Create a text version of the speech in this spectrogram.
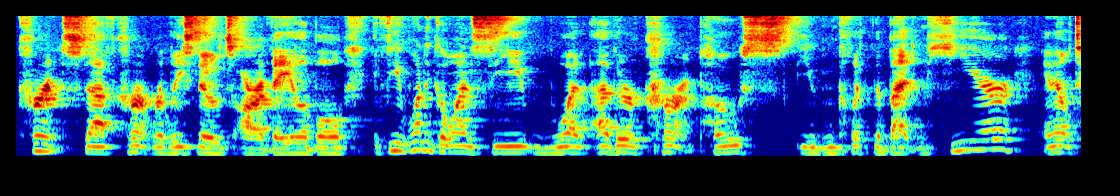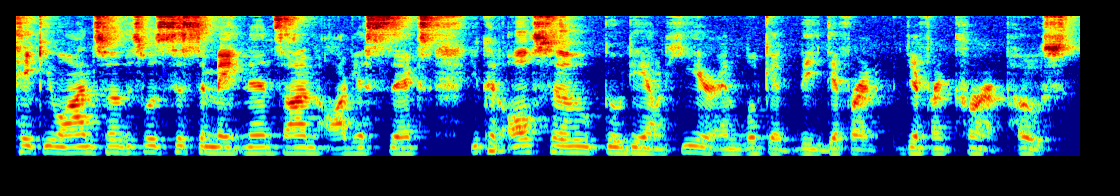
current stuff, current release notes are available. If you want to go on and see what other current posts, you can click the button here and it'll take you on. So this was system maintenance on August 6th. You could also go down here and look at the different different current posts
